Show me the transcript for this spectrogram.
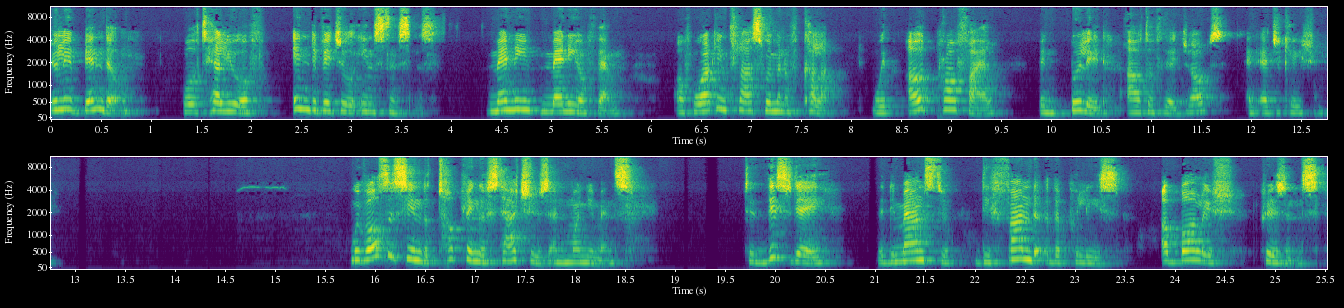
Julie Bindel will tell you of individual instances, many, many of them, of working class women of color without profile being bullied out of their jobs and education. We've also seen the toppling of statues and monuments. To this day, the demands to defund the police, abolish prisons,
